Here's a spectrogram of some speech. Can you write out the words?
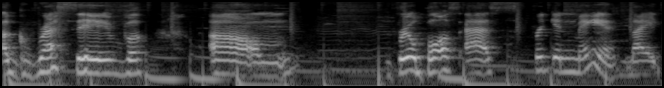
aggressive, um, real boss ass freaking man. Like,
